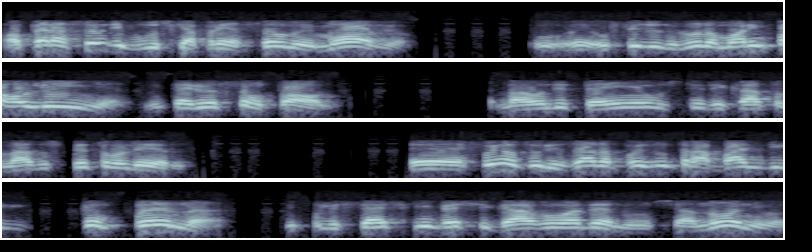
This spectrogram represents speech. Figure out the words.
A operação de busca e apreensão no imóvel, o, o filho de Lula mora em Paulinha, no interior de São Paulo lá onde tem o sindicato lá dos petroleiros. É, foi autorizado após um trabalho de campana de policiais que investigavam uma denúncia anônima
